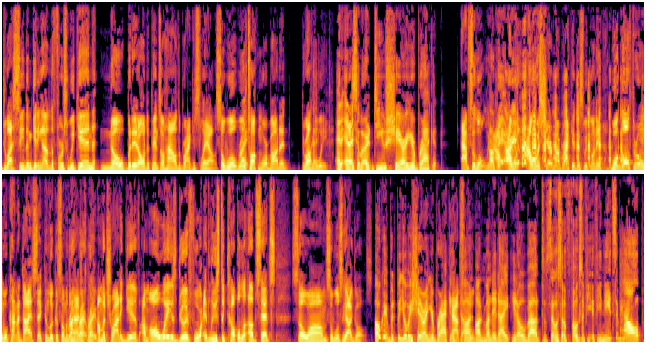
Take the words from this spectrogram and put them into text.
do I see them getting out of the first weekend? No, but it all depends on how the brackets lay out. So we'll we'll talk more about it throughout Okay. the week. And and I said, do you share your bracket? Absolutely. Okay, I, I, would, I would share my bracket this week on air. We'll go through and we'll kind of dissect and look at some of the Right, matches. right, right. I'm gonna try to give. I'm always good for at least a couple of upsets. So um, so we'll see how it goes. Okay, but but you'll be sharing your bracket on, on Monday night. You know about so so folks, if you if you need some help.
